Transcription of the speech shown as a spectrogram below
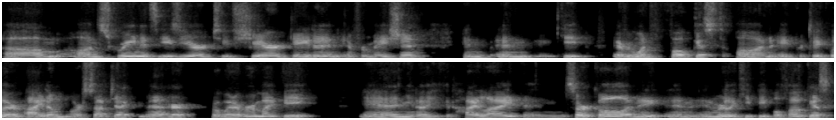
Um, on screen, it's easier to share data and information and and keep everyone focused on a particular item or subject matter or whatever it might be and you know you could highlight and circle and and, and really keep people focused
